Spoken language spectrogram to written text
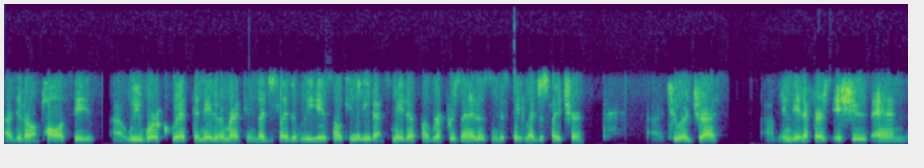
uh, develop policies. Uh, we work with the Native American Legislative Liaison Committee, that's made up of representatives in the state legislature, to address um, Indian Affairs issues and,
